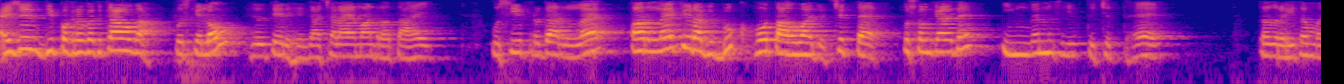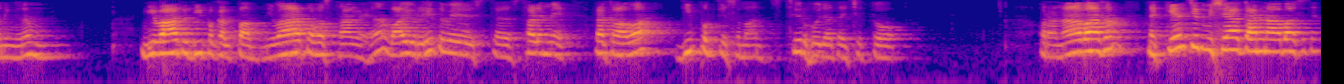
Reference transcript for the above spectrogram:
ऐसे दीपक रहोगे तो क्या होगा? उसके लव हिलते रहेगा, चलायमान रहता है। उसी प्रकार लय और लय की अभिमुख होता हुआ जो चित्त है, उसको हम क्या कहते हैं? इंगन से युक्त चित्त है। तद रहितम अनिंगनम निवात दीपकल्पम निवात अवस्था में, है वायु रहित स्थल में रखा हुआ दीपक के समान स्थिर हो जाता है चित्त। और अनाभासम, न किंचित विषयाकार आभासित है।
